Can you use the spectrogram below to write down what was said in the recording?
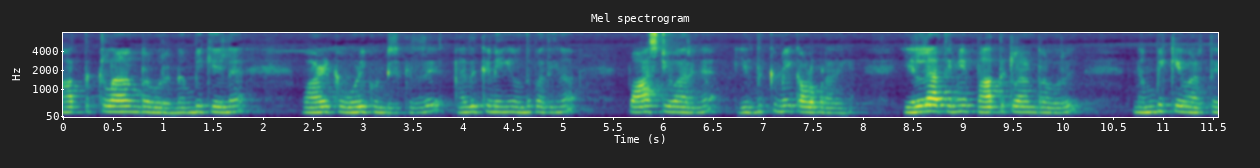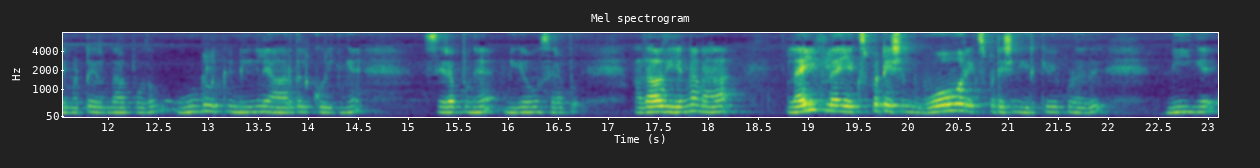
பார்த்துக்கலான்ற ஒரு நம்பிக்கையில் வாழ்க்கை ஓடிக்கொண்டிருக்கிறது. அதுக்கு நீங்கள் வந்து பார்த்தீங்கன்னா பாசிட்டிவாக இருங்க. எதுக்குமே கவலைப்படாதீங்க. எல்லாத்தையுமே பார்த்துக்கலான்ற ஒரு நம்பிக்கை வார்த்தை மட்டும் இருந்தால் போதும். உங்களுக்கு நீங்களே ஆறுதல் குறிக்கிங்க. சிறப்புங்க. மிகவும் சிறப்பு. அதாவது என்னென்னா லைஃப்பில் எக்ஸ்பெக்டேஷன் ஓவர் எக்ஸ்பெக்டேஷன் இருக்கவே கூடாது. நீங்கள்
